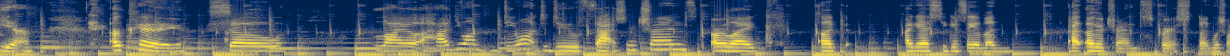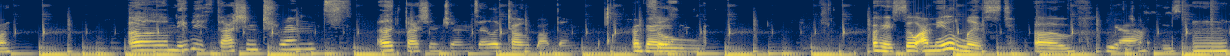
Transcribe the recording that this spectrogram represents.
Yeah. Okay. So, Lyle, how do you want? Do you want to do fashion trends or like, like, I guess you can say like, other trends first. Like which one? Uh, maybe fashion trends. I like fashion trends. I like talking about them. Okay. So okay. So I made a list of. yeah. Mm.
